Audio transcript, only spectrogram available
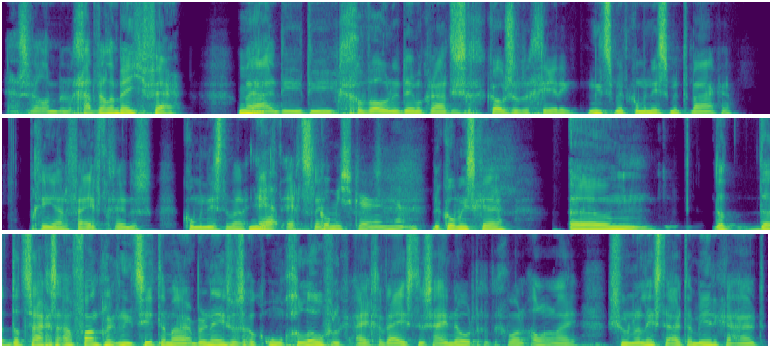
ja, is wel een- gaat wel een beetje ver. Maar ja, die, die gewone democratische gekozen regering, niets met communisme te maken. Begin jaren 50, hè, dus communisten waren Ja, echt, echt slecht kern, ja. de Comicscare. Ehm dat, dat, dat zagen ze aanvankelijk niet zitten, maar Bernays was ook ongelooflijk eigenwijs. Dus hij nodigde gewoon allerlei journalisten uit Amerika uit,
